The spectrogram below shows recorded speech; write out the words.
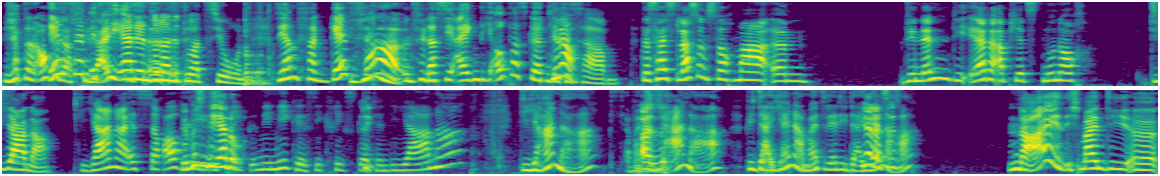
ich habe dann auch gedacht, Deshalb ist vielleicht die Erde in so einer äh, Situation. Sie haben vergessen, Ja, dass sie eigentlich auch was Göttliches Genau. haben. Das heißt, lass uns doch mal, ähm, wir nennen die Erde ab jetzt nur noch Diana. Diana ist doch auch. Wir müssen die Erde- Die, Nike ist die Kriegsgöttin. Diana? Diana? Aber Also- Diana? Wie Diana? Meinst du der die Diana? Ja, ist- Nein, ich meine die, äh,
